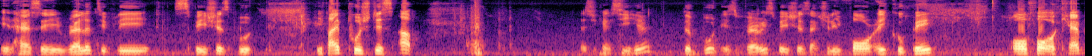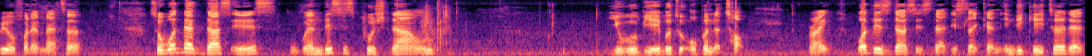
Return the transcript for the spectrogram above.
it has a relatively spacious boot. If I push this up, as you can see here, the boot is very spacious actually for a coupe or for a cabrio for that matter. So what that does is when this is pushed down, you will be able to open the top, right? What this does is that it's like an indicator that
